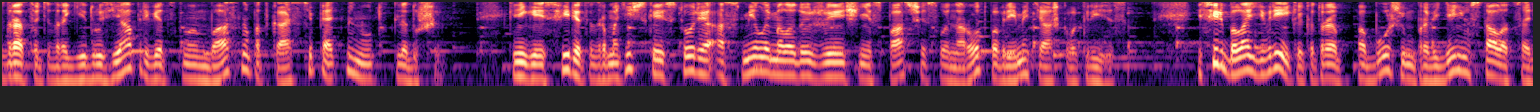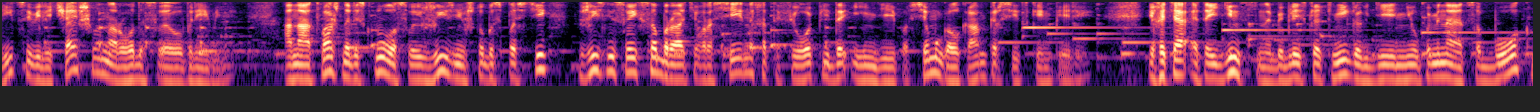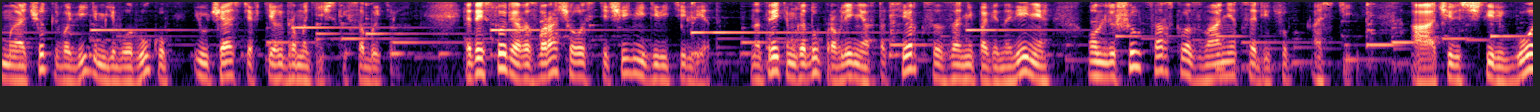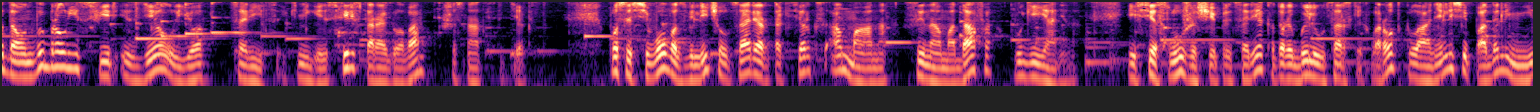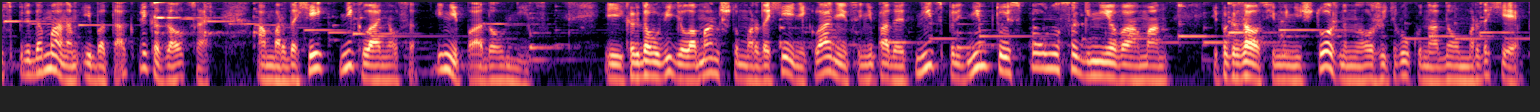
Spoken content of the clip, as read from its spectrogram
Здравствуйте, дорогие друзья! Приветствуем вас на подкасте «Пять минут для души». Книга «Эсфирь» – это драматическая история о смелой молодой женщине, спасшей свой народ во время тяжкого кризиса. Эсфирь была еврейкой, которая по Божьему проведению стала царицей величайшего народа своего времени. Она отважно рискнула своей жизнью, чтобы спасти жизни своих собратьев, рассеянных от Эфиопии до Индии по всем уголкам Персидской империи – и хотя это единственная библейская книга, где не упоминается Бог, мы отчетливо видим его руку и участие в тех драматических событиях. Эта история разворачивалась в течение девяти лет. На третьем году правления Артаксеркса за неповиновение он лишил царского звания царицу Астинь. А через четыре года он выбрал Есфирь и сделал ее царицей. Книга Есфирь, 2 глава, 16 текст. После сего возвеличил царь Артаксеркс Амана, сына Амадафа, Вугиянина. И все служащие при царе, которые были у царских ворот, кланялись и падали ниц пред Аманом, ибо так приказал царь. А Мардахей не кланялся и не падал ниц. И когда увидел Аман, что Мардахей не кланяется и не падает ниц пред ним, то исполнился гнева Аман, и показалось ему ничтожным наложить руку на одного Мардахея.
